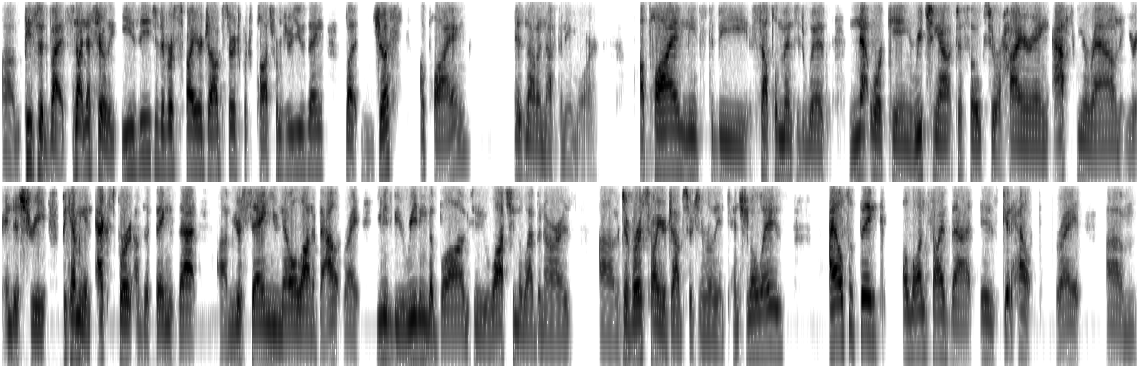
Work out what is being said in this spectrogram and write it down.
um, piece of advice. It's not necessarily easy to diversify your job search, which platforms you're using, but just applying is not enough anymore applying needs to be supplemented with networking, reaching out to folks who are hiring, asking around in your industry, becoming an expert of the things that um, you're saying you know a lot about, right? You need to be reading the blogs, you need to be watching the webinars, um, diversifying your job search in really intentional ways. I also think alongside that is good help, right? Um,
